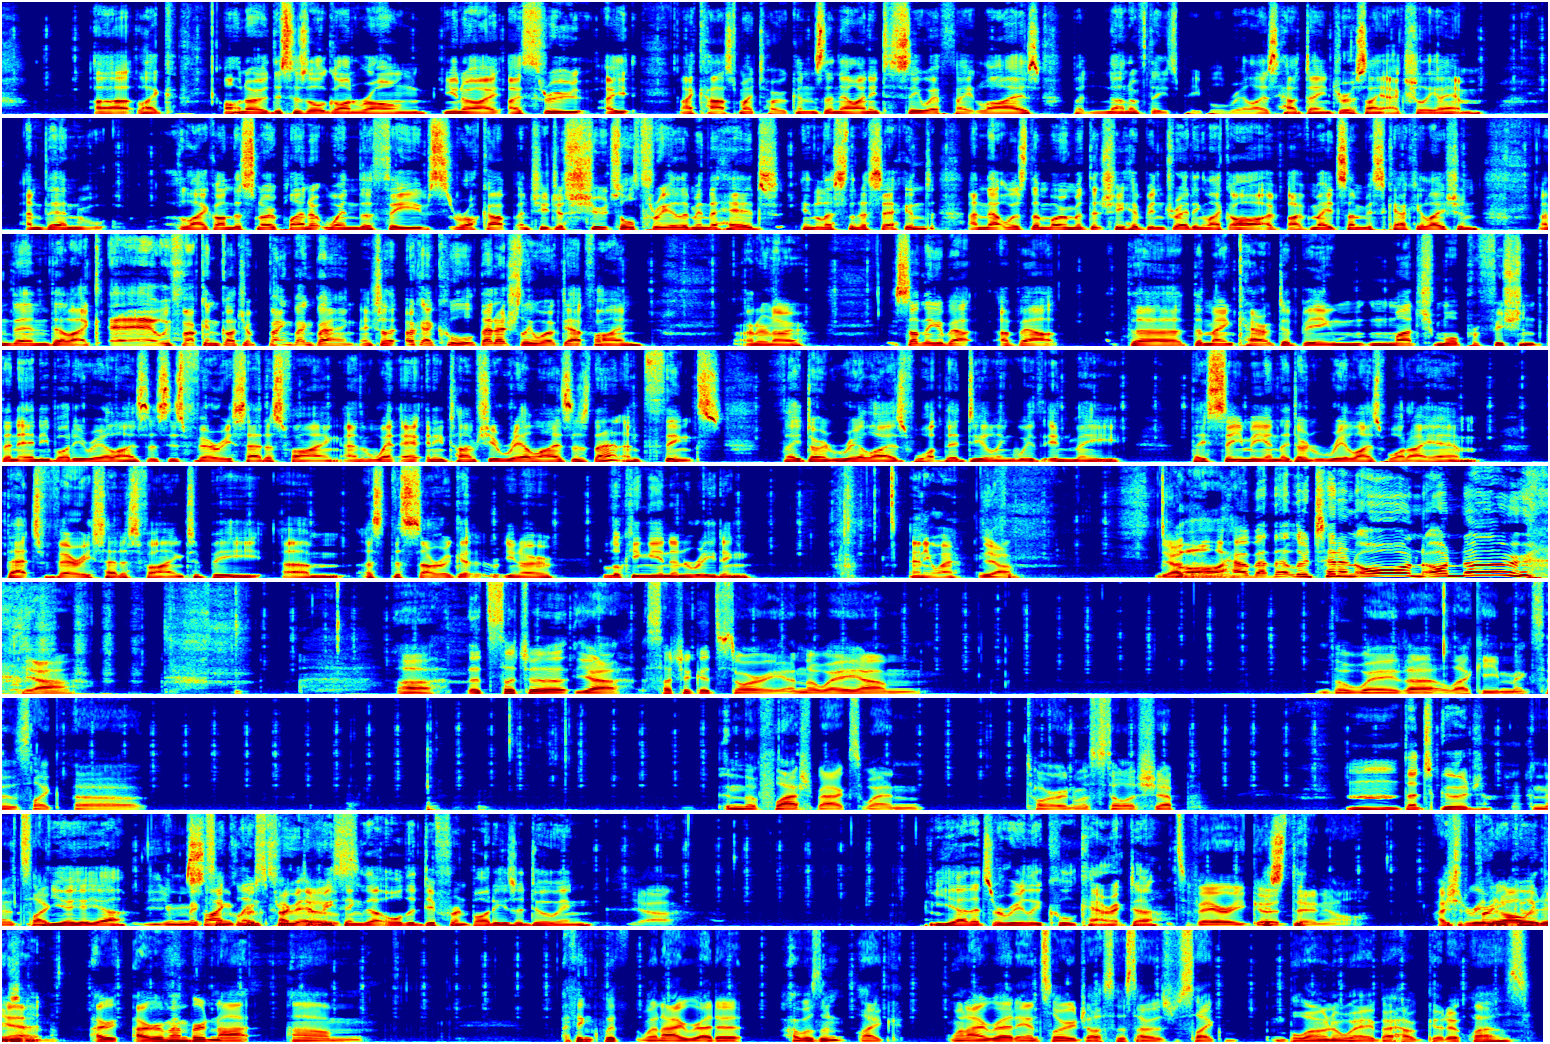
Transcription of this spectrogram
uh, like, oh no, this has all gone wrong. You know, I, I threw, I, I cast my tokens and now I need to see where fate lies, but none of these people realize how dangerous I actually am. And then, like on the snow planet, when the thieves rock up and she just shoots all three of them in the head in less than a second. And that was the moment that she had been dreading, like, oh, I've, I've made some miscalculation. And then they're like, eh, we fucking got you. Bang, bang, bang. And she's like, okay, cool. That actually worked out fine. I don't know. Something about, about, the the main character being much more proficient than anybody realizes is very satisfying. And when a- anytime she realizes that and thinks they don't realize what they're dealing with in me they see me and they don't realize what I am that's very satisfying to be um as the surrogate you know looking in and reading. Anyway. Yeah, yeah, oh how about that lieutenant on oh no. Yeah. Uh, that's such a yeah, such a good story, and the way um, the way that Leckie mixes like the in the flashbacks when Toren was still a ship, mm, that's good. And it's like yeah yeah yeah. you're mixing cycling through everything that all the different bodies are doing. Yeah, Yeah, that's a really cool character. It's very good, It's the- Daniel. I should read it all good, again. I I remember not. Um, I think with when I read it, I wasn't like when I read Ancillary Justice. I was just like blown away by how good it was.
